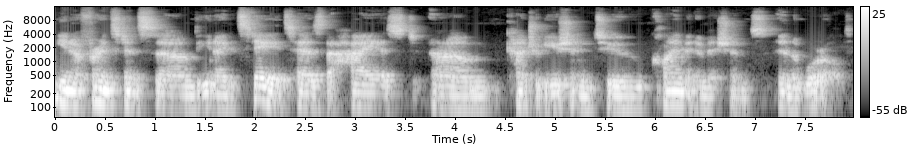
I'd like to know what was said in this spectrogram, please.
you know, for instance, um, the United States has the highest um, contribution to climate emissions in the world.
